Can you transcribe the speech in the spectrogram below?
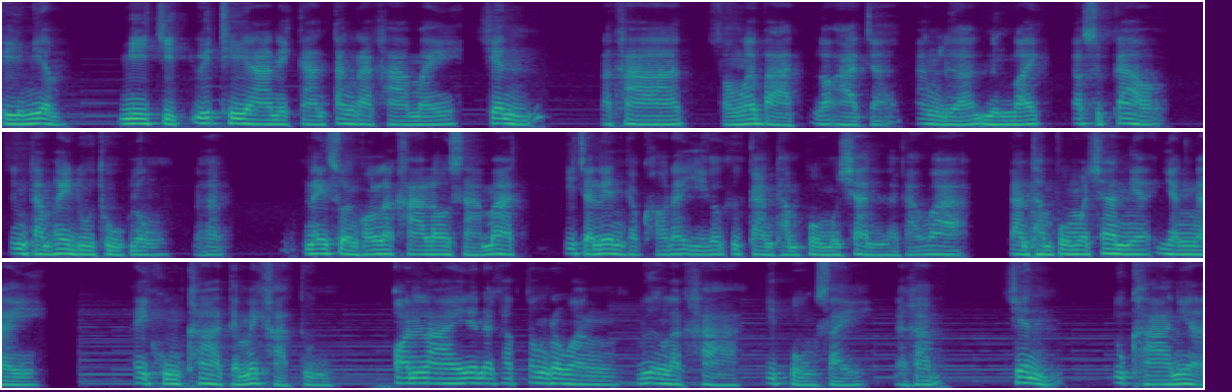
พรีเมียมมีจิตวิทยาในการตั้งราคาไหม เช่น ราคา 200 บาท เราอาจจะตั้งเหลือ 199 ซึ่งทำให้ดูถูกลงนะครับ ในส่วนของราคาเราสามารถที่จะเล่นกับเขาได้อีกก็คือการทำโปรโมชั่นนะครับว่าการทำโปรโมชั่นเนี่ยยังไงให้คุ้มค่าแต่ไม่ขาดทุน ออนไลน์เนี่ยนะครับต้องระวังเรื่องราคาที่โปร่งใสนะครับ เช่นลูกค้าเนี่ย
